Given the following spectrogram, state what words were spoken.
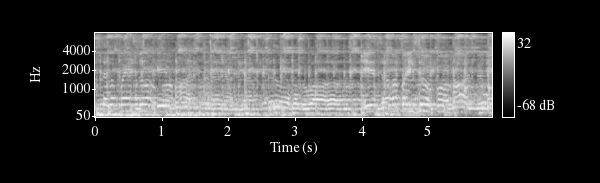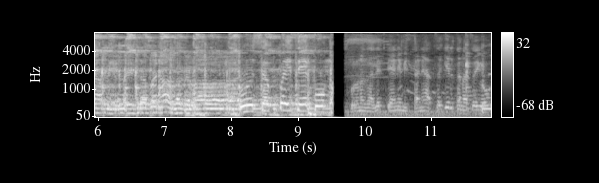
सब पैसों के मान दुनिया में बना भगवान। ये सब पैसों को बात दुनिया में पैसा बना भगवान। हो सब पैसे को मान। पूर्ण झाले त्या निमित्ताने आजचा कीर्तनाचा योग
